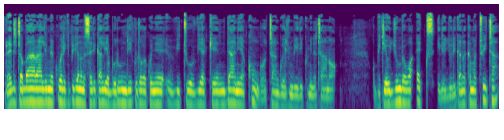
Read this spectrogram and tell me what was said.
Red Tabara limekuwa likipigana na serikali ya Burundi kutoka kwenye vituo vyake ndani ya Kongo tangu 2015. Kupitia ujumbe wa X iliyojulikana kama Twitter,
